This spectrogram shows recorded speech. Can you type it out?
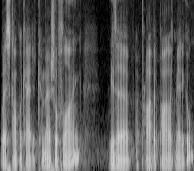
less complicated commercial flying with a, a private pilot medical.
